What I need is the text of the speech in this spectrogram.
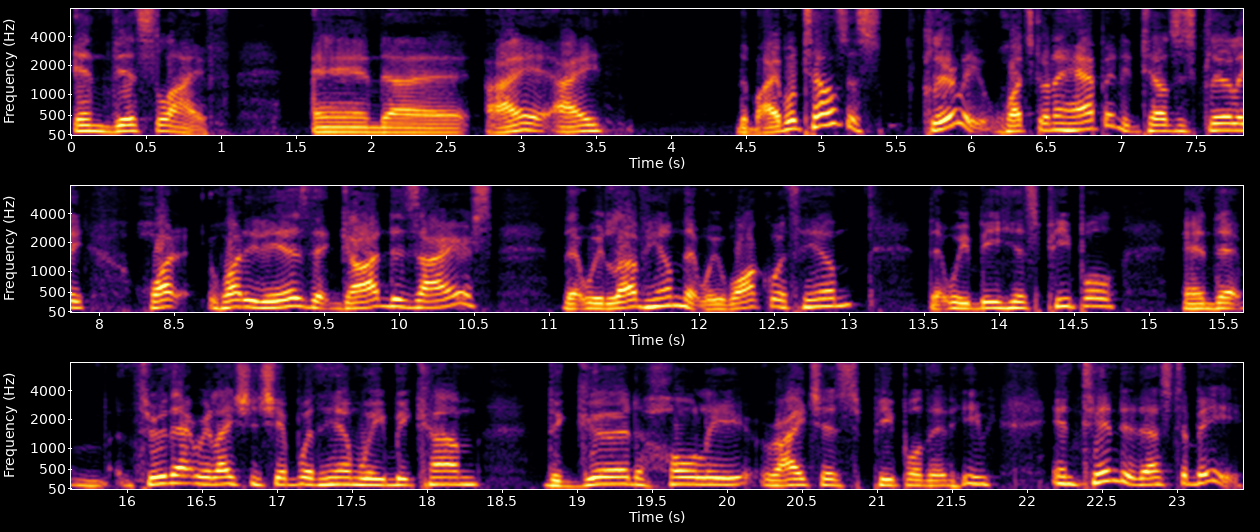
in this life. And uh, I, I, the Bible tells us clearly what's going to happen. It tells us clearly what what it is that God desires, that we love Him, that we walk with Him, that we be His people, and that through that relationship with Him, we become the good, holy, righteous people that He intended us to be.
